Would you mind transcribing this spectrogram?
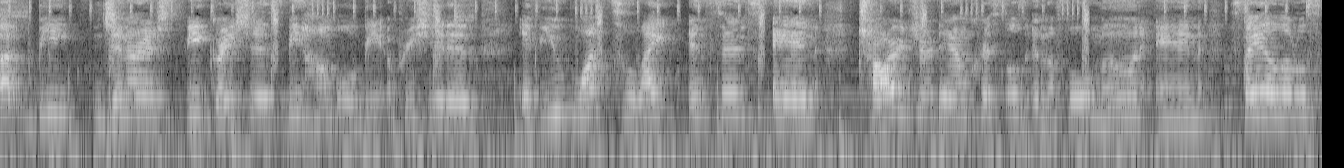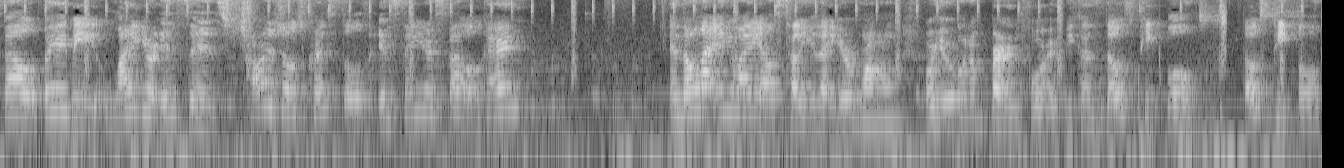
Uh, be generous, be gracious, be humble, be appreciative. If you want to light incense and charge your damn crystals in the full moon and say a little spell, baby, light your incense, charge those crystals and say your spell, okay? And don't let anybody else tell you that you're wrong or you're gonna burn for it because those people, those people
